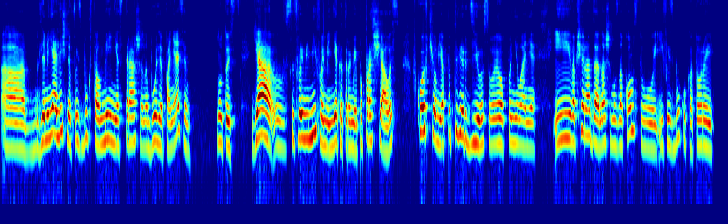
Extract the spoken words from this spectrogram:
А, для меня лично Facebook стал менее страшен и более понятен. Ну, то есть я э, со своими мифами некоторыми попрощалась, в кое в чем я подтвердила свое понимание. И вообще рада нашему знакомству и Фейсбуку, который,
